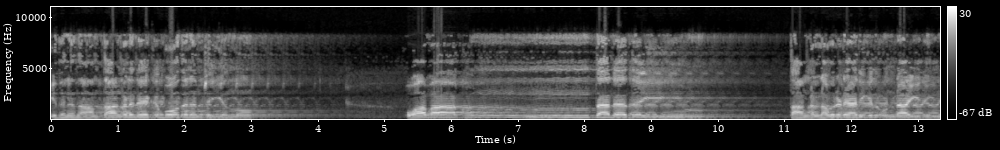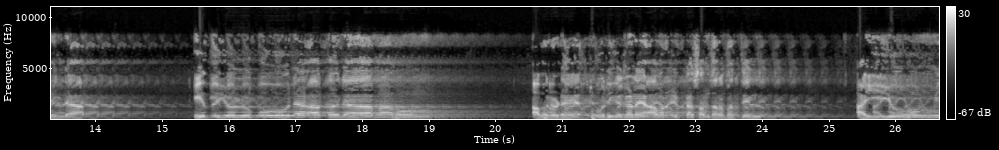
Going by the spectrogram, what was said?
ഇതിന് നാം താങ്കളിലേക്ക് ബോധനം ചെയ്യുന്നു. ലദൈഹിം. താങ്കൾ അവരുടെ അരികിൽ ഉണ്ടായിരുന്നില്ല. അവരുടെ തൂലികകളെ അവർ ഇട്ട സന്ദർഭത്തിൽ അയ്യൂഹും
